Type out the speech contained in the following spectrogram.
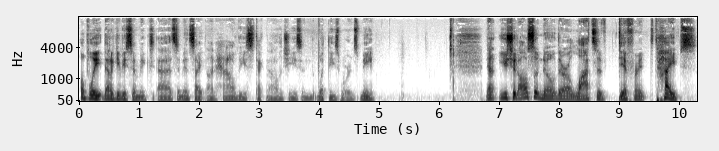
hopefully that'll give you some uh, some insight on how these technologies and what these words mean. Now, you should also know there are lots of different types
